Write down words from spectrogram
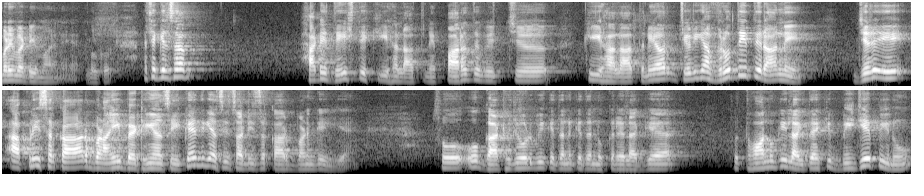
ਬੜੀ ਵੱਡੀ ਮਾਇਨੇ ਹੈ। ਬਿਲਕੁਲ। ਅੱਛਾ ਗਿਲ ਸਾਹਿਬ ਸਾਡੇ ਦੇਸ਼ ਦੇ ਕੀ ਹਾਲਾਤ ਨੇ? ਭਾਰਤ ਵਿੱਚ ਕੀ ਹਾਲਾਤ ਨੇ? ਔਰ ਜਿਹੜੀਆਂ ਵਿਰੋਧੀ ਧਿਰਾਂ ਨੇ ਜਿਹੜੇ ਆਪਣੀ ਸਰਕਾਰ ਬਣਾਈ ਬੈਠੀਆਂ ਸੀ ਕਹਿੰਦੀਆਂ ਸੀ ਸਾਡੀ ਸਰਕਾਰ ਬਣ ਗਈ ਹੈ। ਸੋ ਉਹ ਗੱਠਜੋੜ ਵੀ ਕਿਤੇ ਨਾ ਕਿਤੇ ਨੁਕਰੇ ਲੱਗ ਗਿਆ। ਤੇ ਤੁਹਾਨੂੰ ਕੀ ਲੱਗਦਾ ਹੈ ਕਿ ਬੀਜੇਪੀ ਨੂੰ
